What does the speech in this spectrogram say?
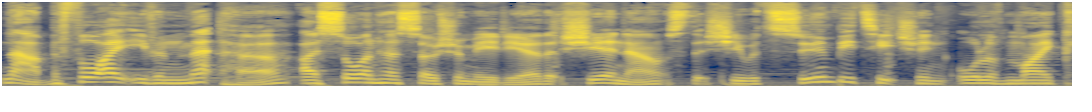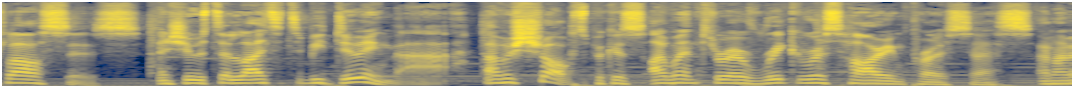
Now, before I even met her, I saw on her social media that she announced that she would soon be teaching all of my classes, and she was delighted to be doing that. I was shocked because I went through a rigorous hiring process, and I'm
